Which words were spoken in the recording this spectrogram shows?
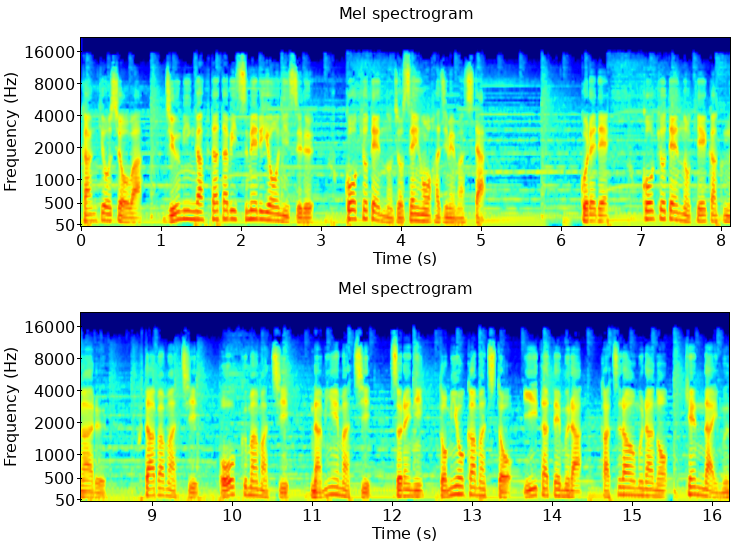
環境省は住民が再び住めるようにする復興拠点の除染を始めました。これで復興拠点の計画がある双葉町、大熊町、浪江町、それに富岡町と飯舘村、桂尾村の県内6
